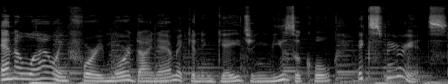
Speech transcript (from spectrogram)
and allowing for a more dynamic and engaging musical experience.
